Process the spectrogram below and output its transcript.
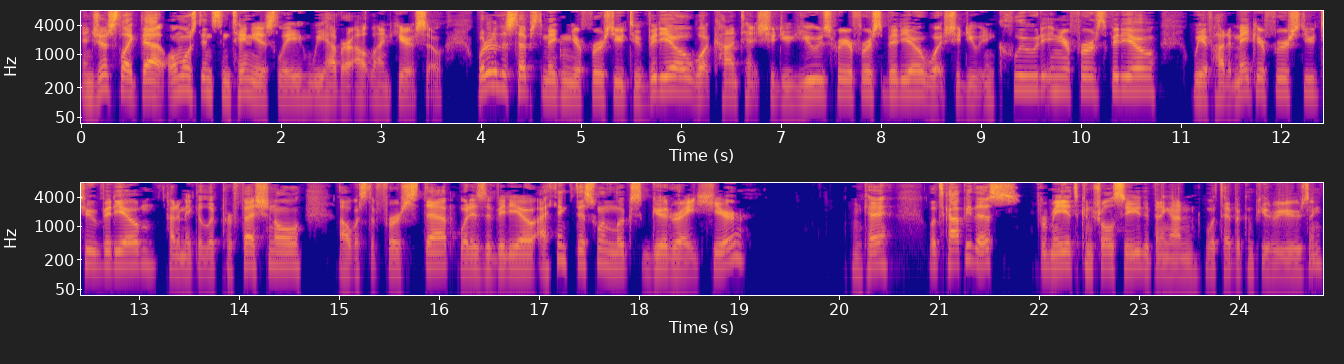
And just like that, almost instantaneously, we have our outline here. So what are the steps to making your first YouTube video? What content should you use for your first video? What should you include in your first video? We have how to make your first YouTube video, how to make it look professional. Uh, what's the first step? What is a video? I think this one looks good right here. Okay, let's copy this. For me, it's Control C, depending on what type of computer you're using.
